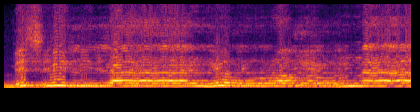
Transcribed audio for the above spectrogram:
بسم الله الرحمن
